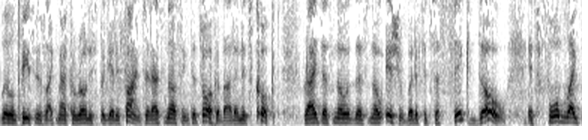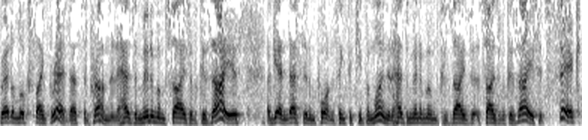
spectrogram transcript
little pieces like macaroni, spaghetti, fine, so that's nothing to talk about, and it's cooked, right? That's no, that's no issue. But if it's a thick dough, it's formed like bread, it looks like bread, that's the problem. And it has a minimum size of kazayas, again, that's an important thing to keep in mind, it has a minimum size, size of a kazayas, it's thick,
